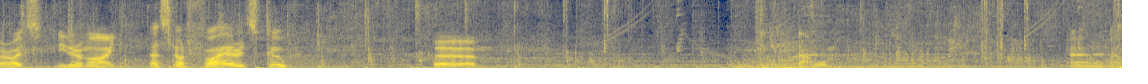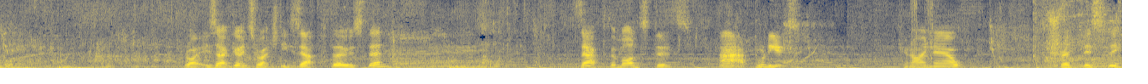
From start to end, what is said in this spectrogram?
Alright, neither am I. That's not fire, it's goop. Um. That one. And then that one. Right, is that going to actually zap those then? Zap the monsters. Ah, brilliant. Can I now shred this thing?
